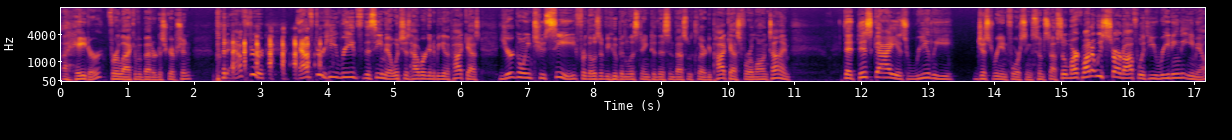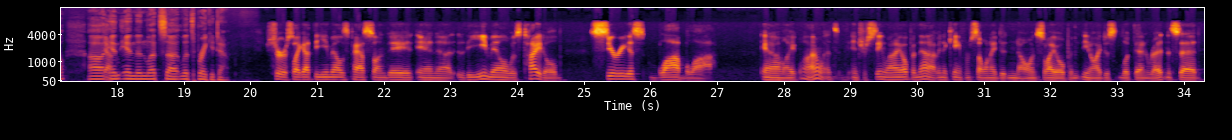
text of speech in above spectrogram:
a hater, for lack of a better description. But after after he reads this email, which is how we're going to begin the podcast, you're going to see, for those of you who've been listening to this Invest with Clarity podcast for a long time, that this guy is really just reinforcing some stuff. So, Mark, why don't we start off with you reading the email, uh, yeah. and and then let's uh, let's break it down. Sure. So I got the email this past Sunday, and uh, the email was titled "Serious Blah Blah," and I'm like, "Well, I don't. That's interesting." When I opened that up, and it came from someone I didn't know, and so I opened, you know, I just looked at and read, and it said.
